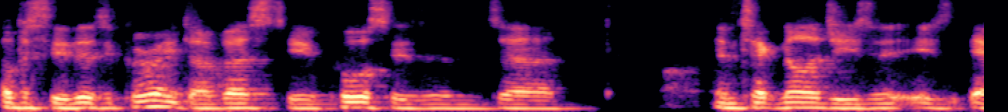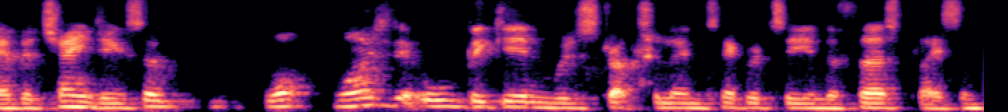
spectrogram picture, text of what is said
obviously there's a great diversity of courses and uh, and technologies is ever changing. So what why did it all begin with structural integrity in the first place? And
